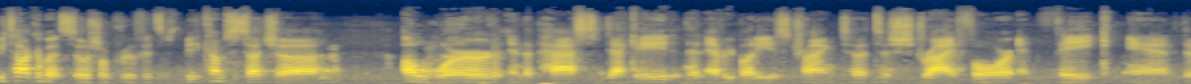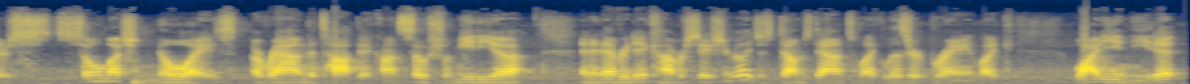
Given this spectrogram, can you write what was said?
we talk about social proof. It's become such a a word in the past decade that everybody is trying to, to strive for and fake. And there's so much noise around the topic on social media and in everyday conversation. It really just dumbs down to like lizard brain. Like, why do you need it?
